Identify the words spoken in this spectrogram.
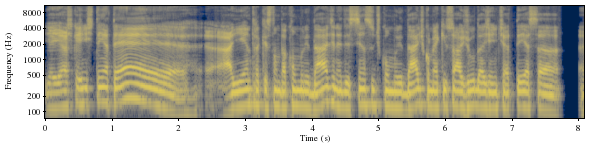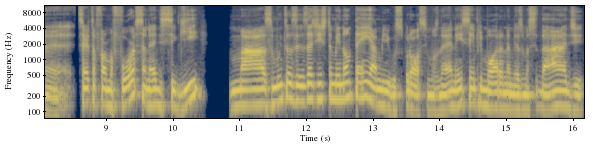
E aí acho que a gente tem até. Aí entra a questão da comunidade, né? Desse senso de comunidade, como é que isso ajuda a gente a ter essa, é, de certa forma, força, né? De seguir. Mas muitas vezes a gente também não tem amigos próximos, né? Nem sempre mora na mesma cidade.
